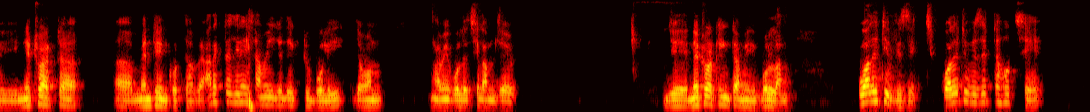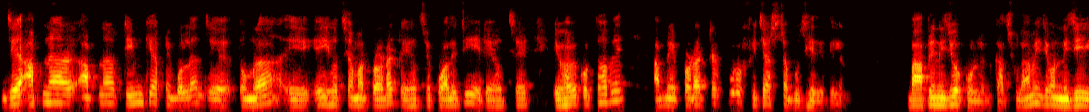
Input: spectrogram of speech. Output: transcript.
এই নেটওয়ার্কটা মেনটেন করতে হবে। আরেকটা জিনিস আমি যদি একটু বলি, যেমন আমি বলেছিলাম যে যে নেটওয়ার্কিংটা আমি বললাম কোয়ালিটি ভিজিট কোয়ালিটি ভিজিটটা হচ্ছে যে আপনার আপনার টিমকে আপনি বললেন যে তোমরা এই হচ্ছে আমার প্রোডাক্ট এই হচ্ছে কোয়ালিটি এটা হচ্ছে এভাবে করতে হবে। আপনি প্রোডাক্টের পুরো ফিচার্সটা বুঝিয়ে দিয়ে দিলেন। বা আপনি নিজেও করলেন কাজগুলো। আমি যেমন নিজেই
